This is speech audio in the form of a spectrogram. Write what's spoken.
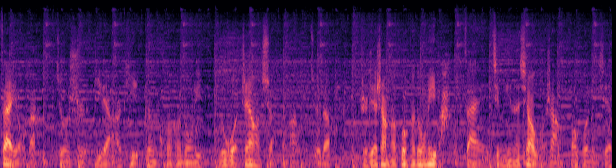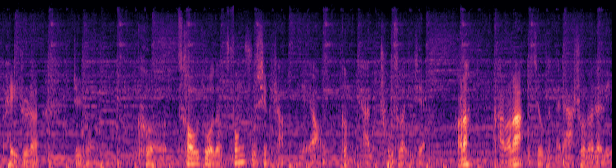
再有呢，就是 1.2T 跟混合动力，如果真要选的话，我觉得直接上个混合动力吧，在静音的效果上，包括一些配置的这种。可操作的丰富性上也要更加的出色一些。好了，卡罗拉就跟大家说到这里，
